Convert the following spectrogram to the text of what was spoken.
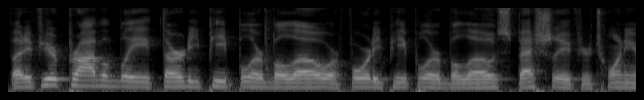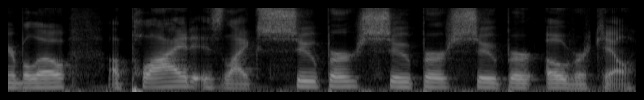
But if you're probably 30 people or below or 40 people or below, especially if you're 20 or below, applied is like super, super, super overkill.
